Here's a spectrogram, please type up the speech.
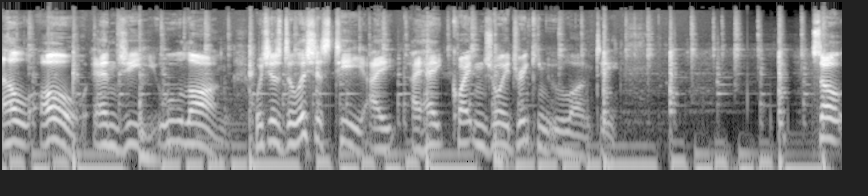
L O N G, oolong, which is delicious tea. I, I quite enjoy drinking oolong tea. So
